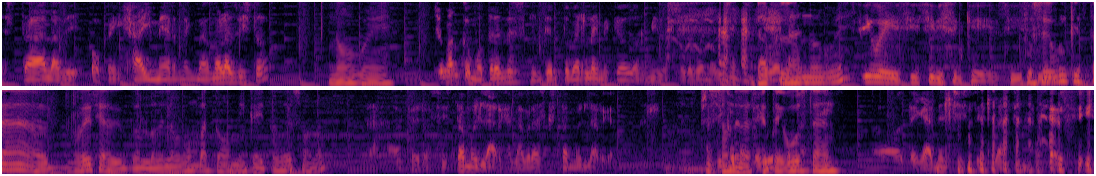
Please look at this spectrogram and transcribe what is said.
Está la de Oppenheimer. ¿No la has visto? No, güey. Yo van como tres veces que intento verla y me quedo dormido. Pero bueno, dicen que está plano, güey. Sí, güey, sí, sí, dicen que sí. Pues sí. según que está recia lo de la bomba atómica y todo eso, ¿no? Ajá, pero sí está muy larga. La verdad es que está muy larga. Pues son de las te que te gustan. No, te gana el chiste, lástima. sí.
